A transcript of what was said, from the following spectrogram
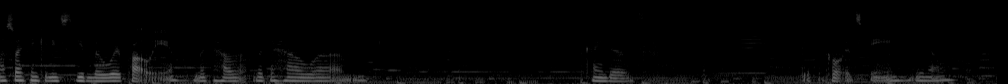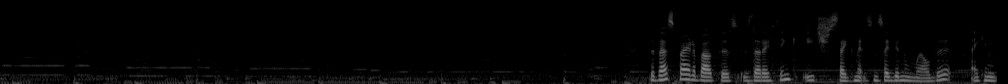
also, I think it needs to be lower poly. Look at how look at how um, kind of difficult it's being, you know. The best part about this is that I think each segment, since I didn't weld it, I can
